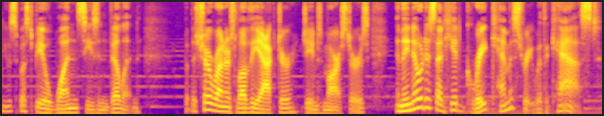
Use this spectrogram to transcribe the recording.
he was supposed to be a one season villain, but the showrunners loved the actor, James Marsters, and they noticed that he had great chemistry with the cast.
